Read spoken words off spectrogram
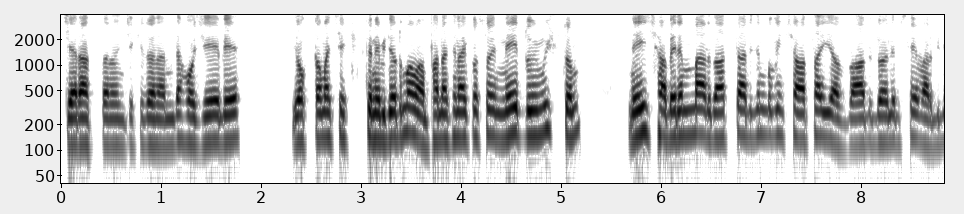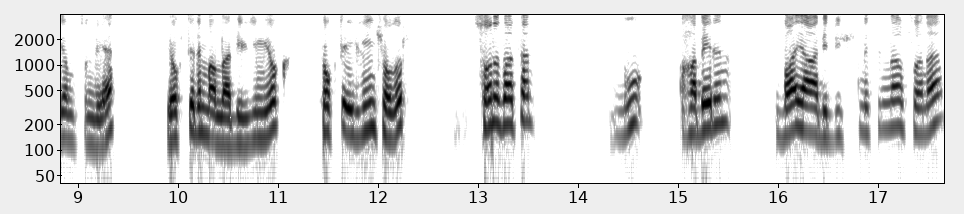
Gerrard'dan önceki dönemde hocaya bir yoklama çektiklerini biliyordum ama Panathinaikos'a ne duymuştum ne hiç haberim vardı. Hatta bizim bugün Çağatay yazdı abi böyle bir şey var biliyor musun diye. Yok dedim vallahi bilgim yok. Çok da ilginç olur. Sonra zaten bu haberin bayağı bir düşmesinden sonra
